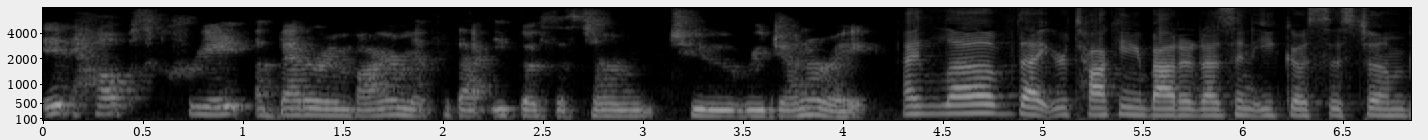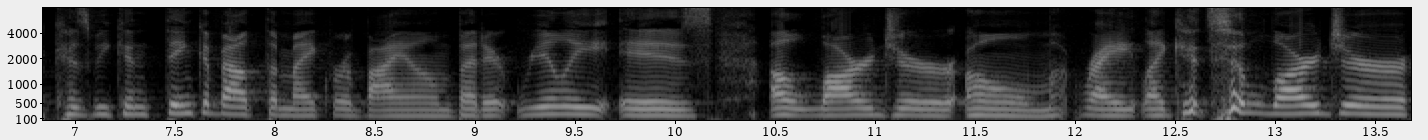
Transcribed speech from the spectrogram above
it helps create a better environment for that ecosystem to regenerate. I love that you're talking about it as an ecosystem because we can think about the microbiome, but it really is a larger ome, right? Like it's a larger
